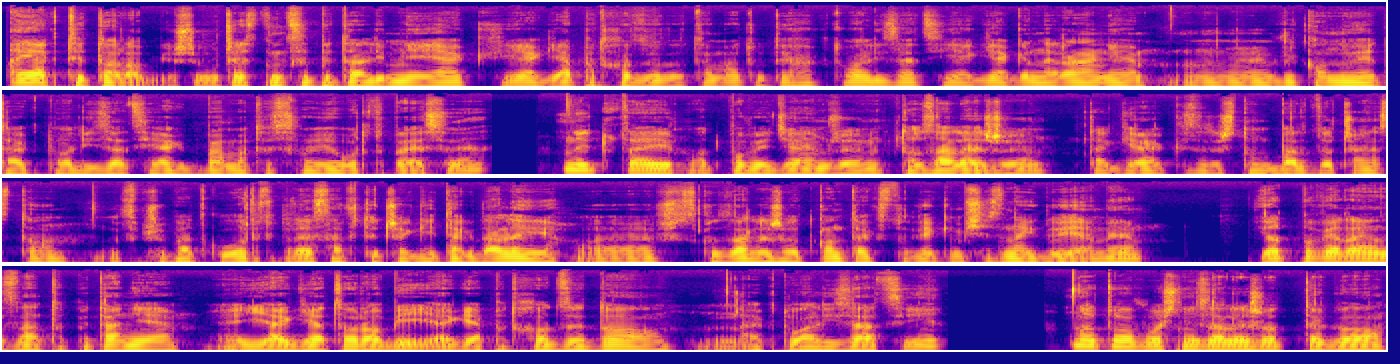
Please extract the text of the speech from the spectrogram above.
A jak ty to robisz? Uczestnicy pytali mnie, jak, jak ja podchodzę do tematu tych aktualizacji, jak ja generalnie mm, wykonuję te aktualizacje, jak dbam o te swoje WordPressy. No i tutaj odpowiedziałem, że to zależy, tak jak zresztą bardzo często w przypadku WordPressa, wtyczek i tak dalej, e, wszystko zależy od kontekstu, w jakim się znajdujemy. I odpowiadając na to pytanie, jak ja to robię, jak ja podchodzę do aktualizacji, no to właśnie zależy od tego,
